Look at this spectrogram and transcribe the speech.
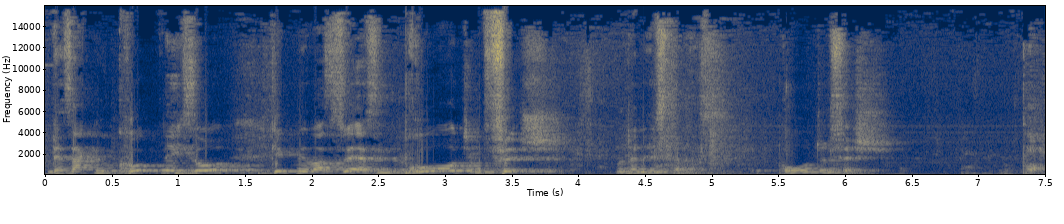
Und er sagt, guckt nicht so, gebt mir was zu essen. Brot und Fisch. Und dann isst er das. Brot und Fisch. Boah.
